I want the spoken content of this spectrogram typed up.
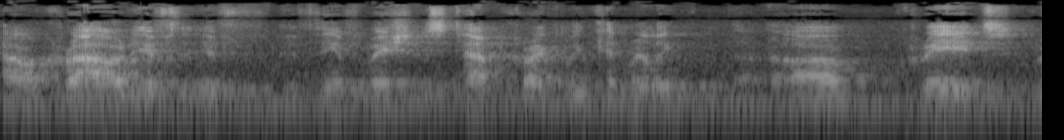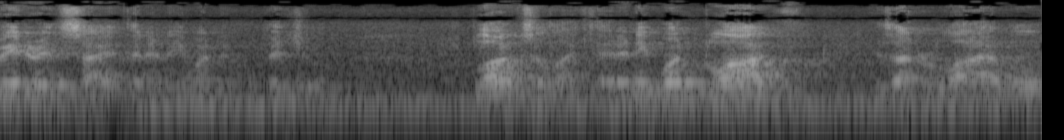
how a crowd, if, if, if the information is tapped correctly, can really uh, create greater insight than any one individual blogs are like that. Any one blog is unreliable,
